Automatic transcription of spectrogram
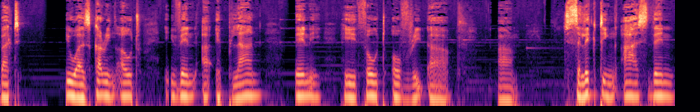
but He was carrying out even uh, a plan. Then he, thought of uh, um, selecting us. Then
